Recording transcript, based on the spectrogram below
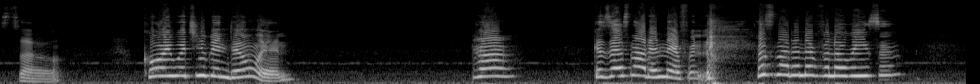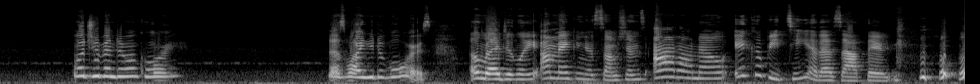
So, Corey, what you been doing? Huh? Cause that's not in there for that's not in there for no reason. What you been doing, Corey? That's why you divorced. Allegedly, I'm making assumptions. I don't know. It could be Tia that's out there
